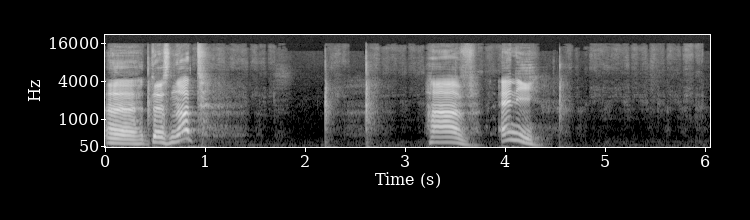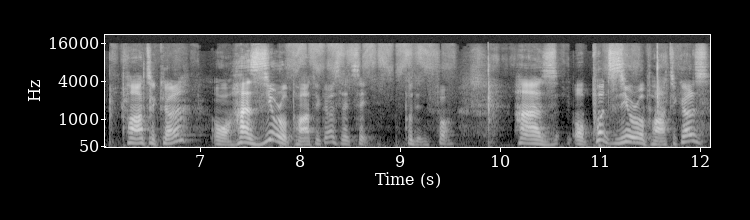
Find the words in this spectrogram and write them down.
uh, does not have any particle, or has zero particles, let's say, put it for, has, or puts zero particles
